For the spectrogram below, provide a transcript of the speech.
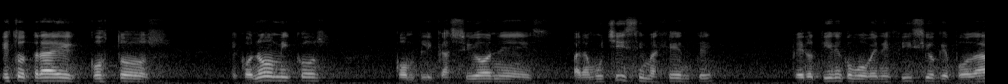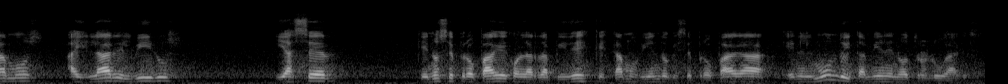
Esto trae costos económicos, complicaciones para muchísima gente, pero tiene como beneficio que podamos aislar el virus y hacer que no se propague con la rapidez que estamos viendo que se propaga en el mundo y también en otros lugares.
